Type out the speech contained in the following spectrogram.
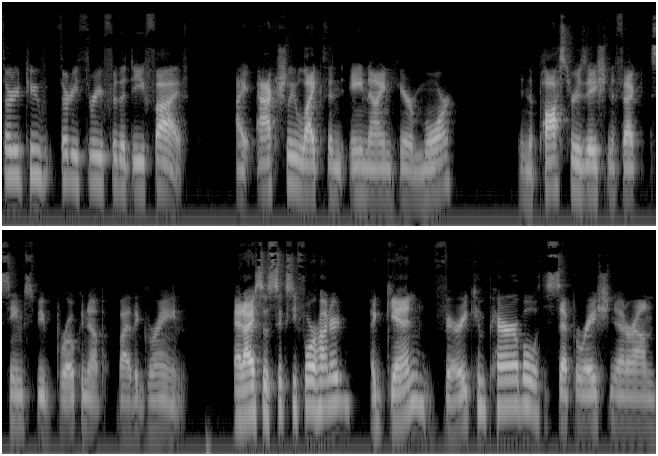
32, 33 for the D5. I actually like the A9 here more, and the posterization effect seems to be broken up by the grain. At ISO 6400, again, very comparable with the separation at around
